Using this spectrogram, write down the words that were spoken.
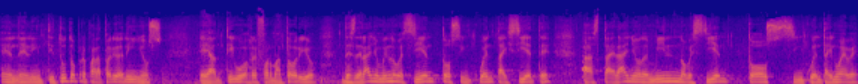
en el Instituto Preparatorio de Niños, eh, antiguo reformatorio, desde el año 1957 hasta el año de 1959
